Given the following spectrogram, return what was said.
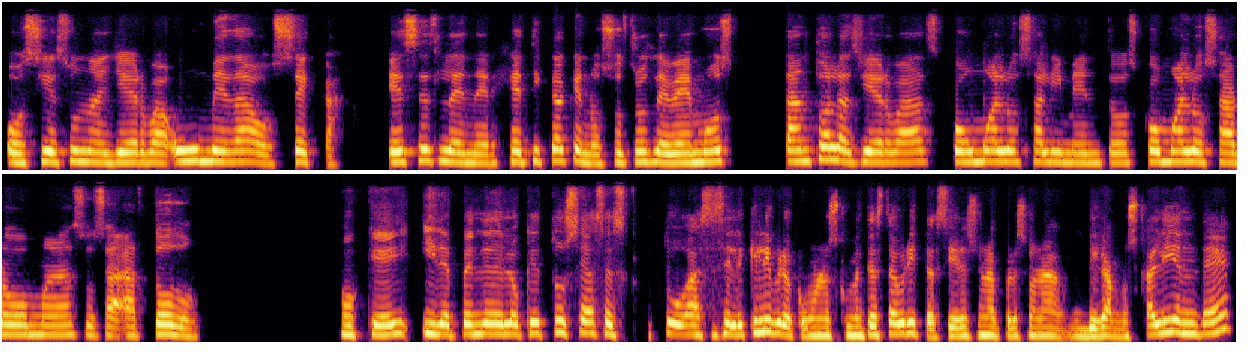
o si es una hierba húmeda o seca. Esa es la energética que nosotros le vemos tanto a las hierbas como a los alimentos, como a los aromas, o sea, a todo. Ok, y depende de lo que tú seas, tú haces el equilibrio, como nos comentaste ahorita, si eres una persona, digamos, caliente,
